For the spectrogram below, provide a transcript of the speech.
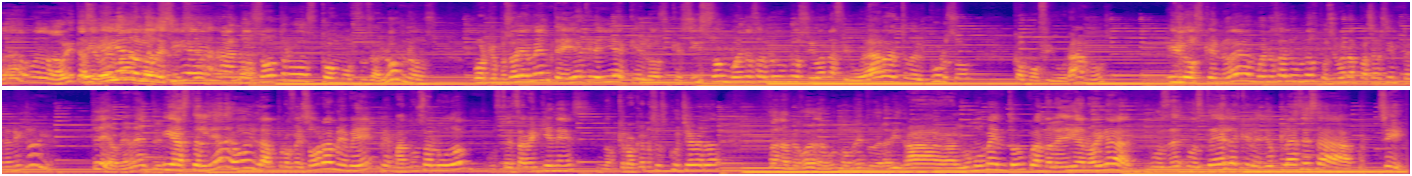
No, bueno, ahorita se ve E-, Ella más nos lo decía a nosotros como sus alumnos. Porque pues obviamente ella creía que los que sí son buenos alumnos iban a figurar dentro del curso como figuramos. Y los que no eran buenos alumnos pues iban a pasar sin pena ni gloria. Sí, obviamente. Y hasta el día de hoy la profesora me ve, le mando un saludo. Usted sabe quién es. No creo que nos escuche, ¿verdad? A lo mejor en algún momento de la vida. A algún momento cuando le digan, oiga, usted, usted es la que le dio clases a... Sí,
